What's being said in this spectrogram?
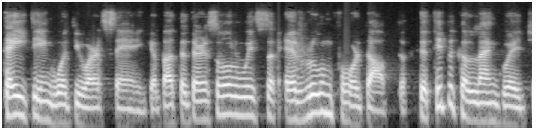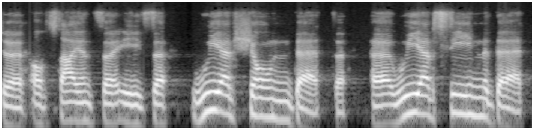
stating what you are saying, but there's always a room for doubt. The typical language uh, of science uh, is uh, we have shown that, we have seen that,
